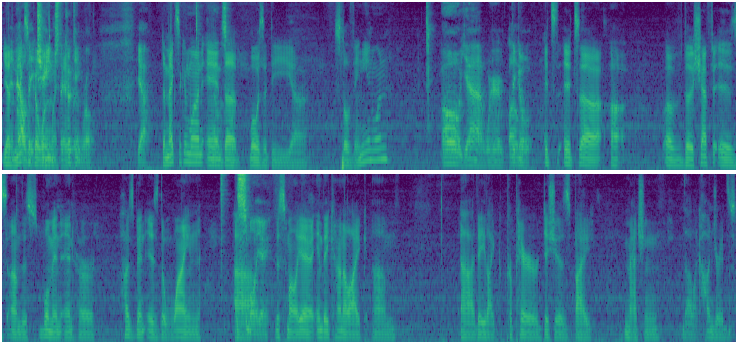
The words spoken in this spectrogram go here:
Yeah, the and how they Mexico changed the favorite. cooking world. Yeah, the Mexican one and was the what was it? The uh, Slovenian one. Oh yeah, where they Um, go. It's it's uh, uh of the chef is um this woman and her husband is the wine The uh, sommelier. the sommelier and they kind of like um uh they like prepare dishes by matching the like hundreds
